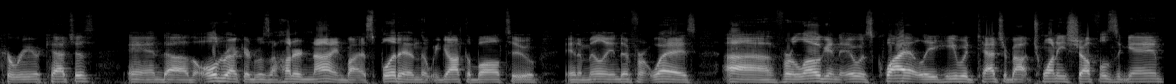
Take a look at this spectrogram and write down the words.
career catches and uh, the old record was 109 by a split end that we got the ball to in a million different ways. Uh, for Logan, it was quietly, he would catch about 20 shuffles a game.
